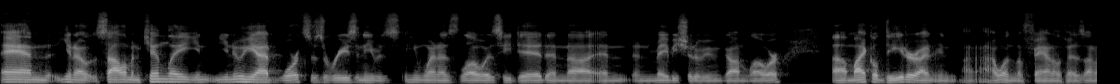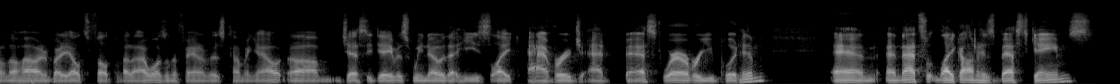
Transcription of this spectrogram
and you know, Solomon Kindley, you, you knew he had warts. There's a reason he was he went as low as he did, and uh, and and maybe should have even gone lower. Uh, Michael Deiter, I mean, I, I wasn't a fan of his. I don't know how anybody else felt about it. I wasn't a fan of his coming out. Um, Jesse Davis, we know that he's like average at best wherever you put him and and that's like on his best games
